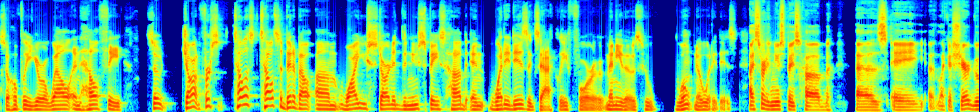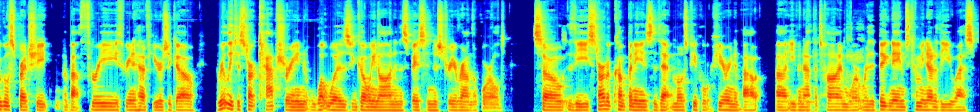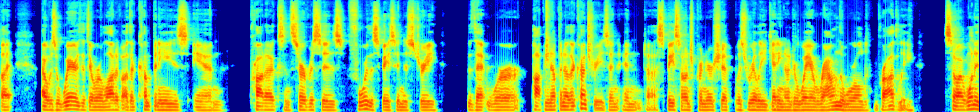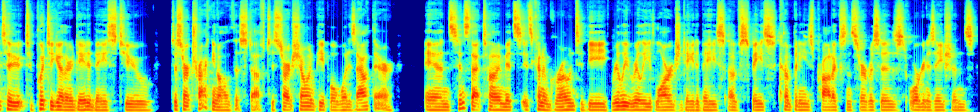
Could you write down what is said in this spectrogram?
So hopefully you're well and healthy. So John, first tell us tell us a bit about um, why you started the New Space Hub and what it is exactly for many of those who won't know what it is. I started New Space Hub as a like a shared Google spreadsheet about three three and a half years ago, really to start capturing what was going on in the space industry around the world. So the startup companies that most people were hearing about uh, even at the time, were, were the big names coming out of the US. But I was aware that there were a lot of other companies and products and services for the space industry that were popping up in other countries. And, and uh, space entrepreneurship was really getting underway around the world broadly. So I wanted to, to put together a database to, to start tracking all of this stuff, to start showing people what is out there and since that time, it's it's kind of grown to be really, really large database of space companies, products and services, organizations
